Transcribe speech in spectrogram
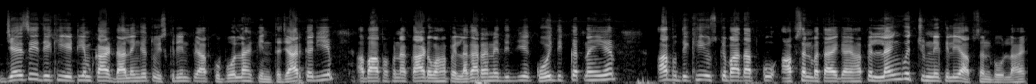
जैसे ही देखिए एटीएम कार्ड डालेंगे तो स्क्रीन पे आपको बोल रहा है कि इंतज़ार करिए। अब आप अपना कार्ड वहाँ पे लगा रहने दीजिए, कोई दिक्कत नहीं है। अब देखिए, उसके बाद आपको ऑप्शन बताएगा यहाँ पे लैंग्वेज चुनने के लिए ऑप्शन बोल रहा है।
